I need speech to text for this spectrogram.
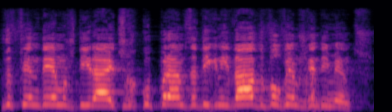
defendemos direitos, recuperamos a dignidade, devolvemos rendimentos.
